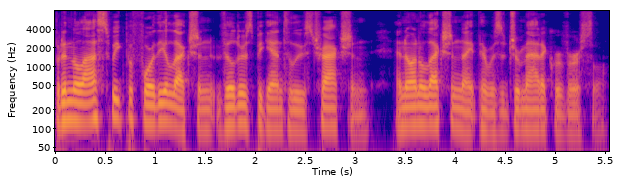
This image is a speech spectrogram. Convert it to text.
But in the last week before the election, Wilders began to lose traction, and on election night there was a dramatic reversal.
